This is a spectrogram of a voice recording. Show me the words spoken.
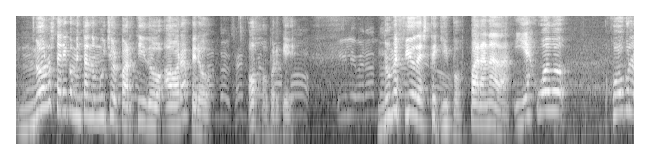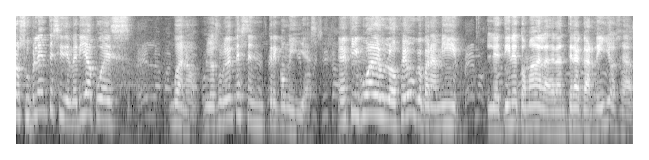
no lo estaré comentando mucho el partido ahora, pero ojo, porque no me fío de este equipo, para nada. Y he jugado, juego con los suplentes y debería pues... Bueno, los suplentes entre comillas. En fin, juega de Eulofeu, que para mí le tiene tomada la delantera Carrillo. O sea,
